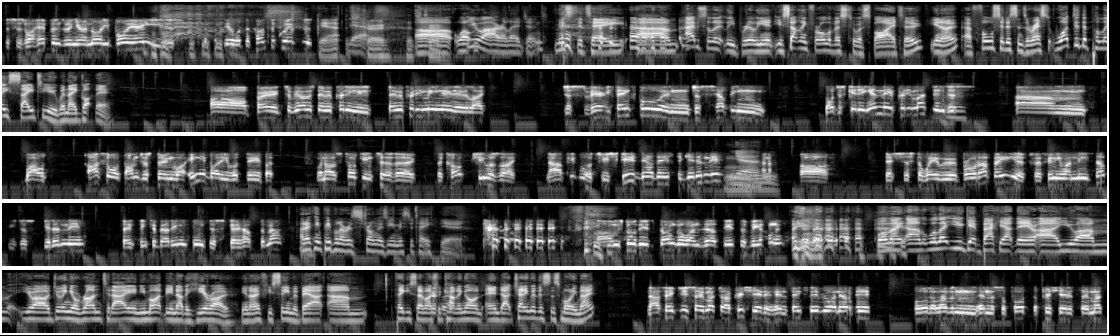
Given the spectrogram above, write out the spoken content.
this is what happens when you're a naughty boy, eh? You just deal with the consequences. Yeah, it's Yeah. true. It's Uh, well, You are a legend. Mr. T, um, absolutely brilliant. You're something for all of us to aspire to, you know, a full citizen's arrest. What did the police say to you when they got there? Oh, bro. To be honest, they were pretty. They were pretty mean. Eh? They were like just very thankful and just helping, or just getting in there pretty much, and just um, well, I thought I'm just doing what anybody would do, but when I was talking to the the cop, she was like, "Nah, people are too scared nowadays to get in there." Yeah. And I, oh, that's just the way we were brought up, eh? If, if anyone needs help, you just get in there. Don't think about anything. Just go help them out. I don't think people are as strong as you, Mr. T. Yeah. I'm sure there's stronger ones out there, to be honest. Well, mate, um, we'll let you get back out there. Uh, you um, you are doing your run today, and you might be another hero. You know, if you see him about. Um, thank you so much for coming on and uh, chatting with us this morning, mate. no, thank you so much. I appreciate it. And thanks to everyone out there for the love and, and the support. Appreciate it so much.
